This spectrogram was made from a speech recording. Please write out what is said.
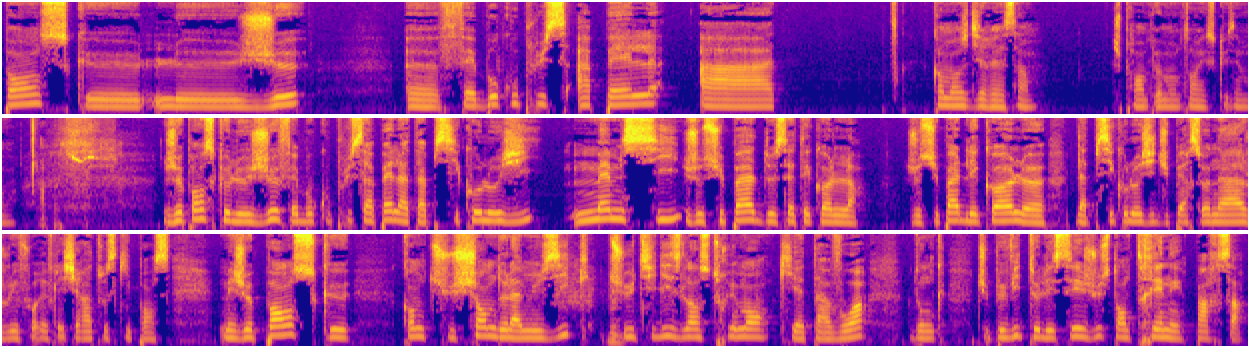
pense que le jeu euh, fait beaucoup plus appel à... Comment je dirais ça? Je prends un peu mon temps, excusez-moi. Je pense que le jeu fait beaucoup plus appel à ta psychologie, même si je suis pas de cette école-là. Je suis pas de l'école euh, de la psychologie du personnage où il faut réfléchir à tout ce qu'il pense. Mais je pense que quand tu chantes de la musique, tu utilises l'instrument qui est ta voix, donc tu peux vite te laisser juste entraîner par ça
